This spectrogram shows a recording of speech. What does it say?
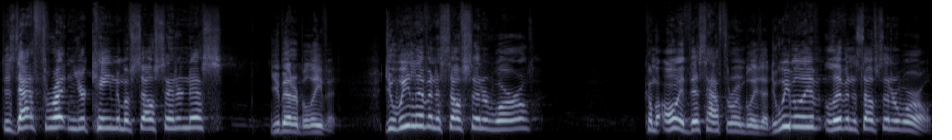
Does that threaten your kingdom of self centeredness? You better believe it. Do we live in a self centered world? Come on, only this half the room believes that. Do we believe, live in a self centered world?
